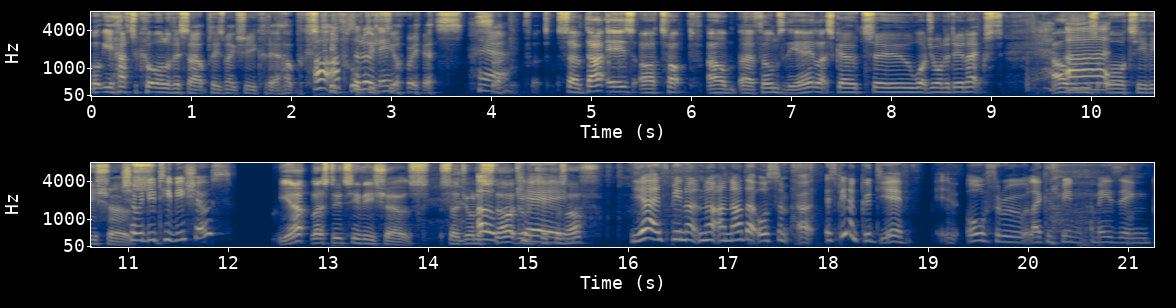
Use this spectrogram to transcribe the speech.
But you have to cut all of this out. Please make sure you cut it out because Oh, people absolutely. will be furious. Yeah. So, so that is our top al- uh, films of the year. Let's go to what do you want to do next? Albums Uh, or TV shows? Shall we do TV shows? Yeah, let's do TV shows. So do you want to start? Do you want to kick us off? Yeah, it's been another awesome. Uh, it's been a good year uh, all through. Like it's been amazing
